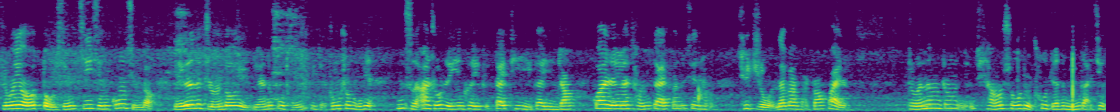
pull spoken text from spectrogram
指纹有斗形、畸形、弓形等，每个人的指纹都与别人的不同，并且终生不变。因此，按手指印可以代替盖印章。公安人员常在犯罪现场取指纹的办法抓坏人。指纹能增强手指触觉的敏感性，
